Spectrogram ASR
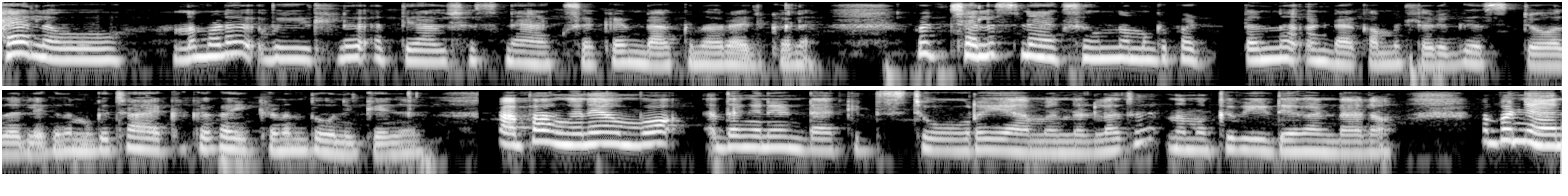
ഹലോ നമ്മൾ വീട്ടിൽ അത്യാവശ്യം സ്നാക്സൊക്കെ ഉണ്ടാക്കുന്നവരായിരിക്കും അല്ലേ? അപ്പോൾ ചില സ്നാക്സൊന്നും നമുക്ക് പെട്ടെന്ന് ഉണ്ടാക്കാൻ പറ്റില്ല. ഒരു ഗസ്റ്റോ അതല്ലെങ്കിൽ നമുക്ക് ചായക്കൊക്കെ കഴിക്കണം എന്ന് തോന്നിക്കഴിഞ്ഞാൽ. അപ്പോൾ അങ്ങനെ ആകുമ്പോൾ അതെങ്ങനെ ഉണ്ടാക്കിയിട്ട് സ്റ്റോർ ചെയ്യാമെന്നുള്ളത് നമുക്ക് വീഡിയോ കണ്ടാലോ. അപ്പോൾ ഞാൻ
